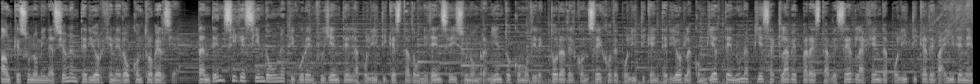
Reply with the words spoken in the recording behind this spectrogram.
Aunque su nominación anterior generó controversia, Tandem sigue siendo una figura influyente en la política estadounidense y su nombramiento como directora del Consejo de Política Interior la convierte en una pieza clave para establecer la agenda política de Biden en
